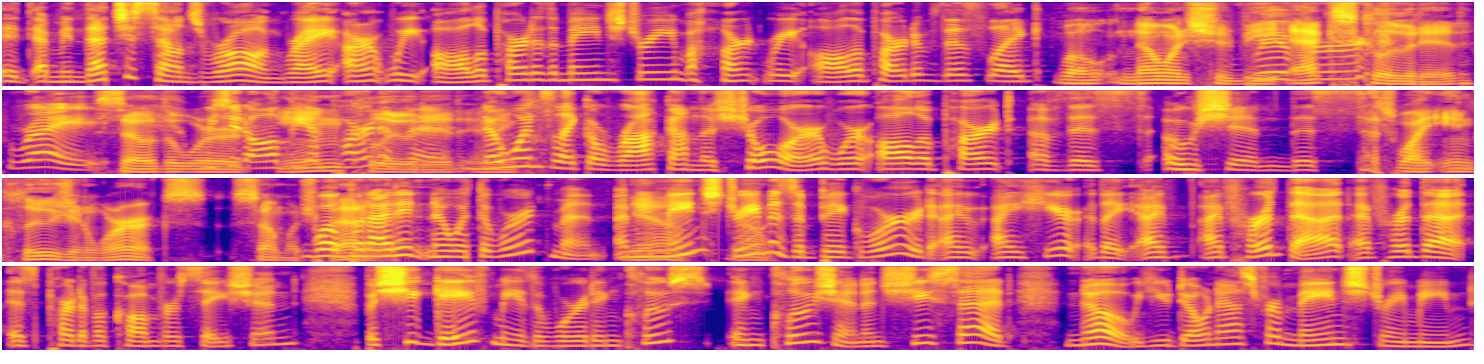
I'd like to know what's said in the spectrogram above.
it, I mean, that just sounds wrong, right? Aren't we all a part of the mainstream? Aren't we all a part of this like Well, no one should be River. excluded. Right. So the word we should all be a part of included it. No inc- one's like a rock on the shore. We're all a part of this ocean. This That's why inclusion works so much better. well, better. but I didn't know what the word meant. I mean, mainstream no. is a big word. I, I hear like I've I've heard that. I've heard that as part of a conversation. But she gave me the word inclus- inclusion, and she said, "No, you don't ask for mainstreaming."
